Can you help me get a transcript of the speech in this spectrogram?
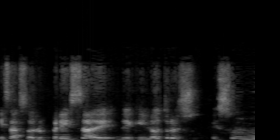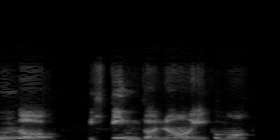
esa sorpresa de, que el otro es, un mundo distinto, ¿no? Y como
